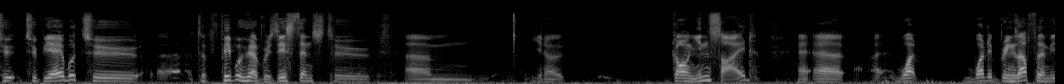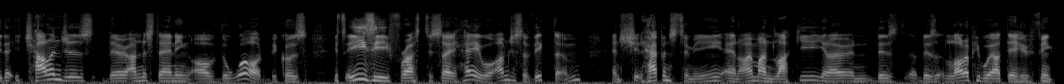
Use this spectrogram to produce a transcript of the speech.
to to be able to uh, to people who have resistance to um, you know going inside, uh, uh, what what it brings up for them, it, it, challenges their understanding of the world because it's easy for us to say, "Hey, well, I'm just a victim, and shit happens to me, and I'm unlucky," you know. And there's there's a lot of people out there who think,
